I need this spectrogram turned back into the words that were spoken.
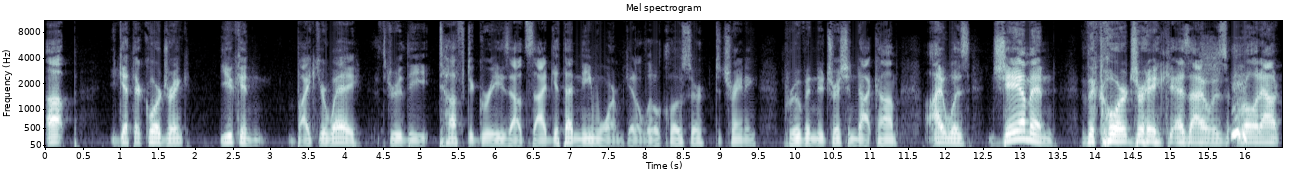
up. You get their core drink, you can bike your way through the tough degrees outside. Get that knee warm, get a little closer to training. ProvenNutrition.com. I was jamming the core drink as I was rolling out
